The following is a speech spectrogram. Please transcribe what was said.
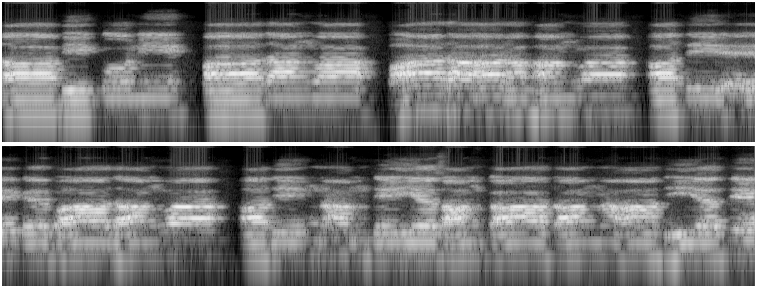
තාබිකුණි පාදං වා පාදාරහං වා අතිරේක පාදං වා අදින්නම් තේය සංකාතං ආදීයතේ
